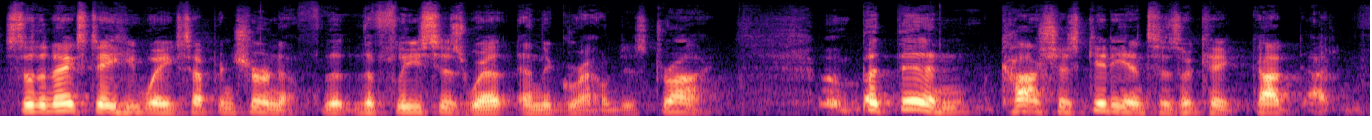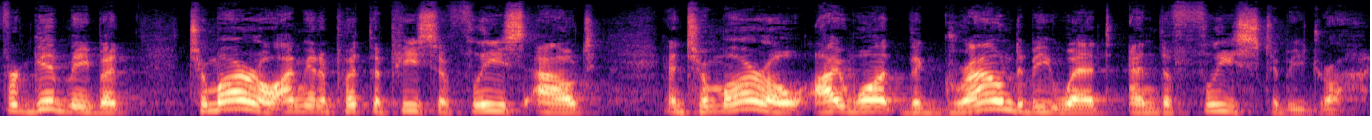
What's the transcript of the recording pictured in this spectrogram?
So the next day he wakes up, and sure enough, the, the fleece is wet and the ground is dry. But then cautious Gideon says, Okay, God, uh, forgive me, but tomorrow I'm going to put the piece of fleece out, and tomorrow I want the ground to be wet and the fleece to be dry.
